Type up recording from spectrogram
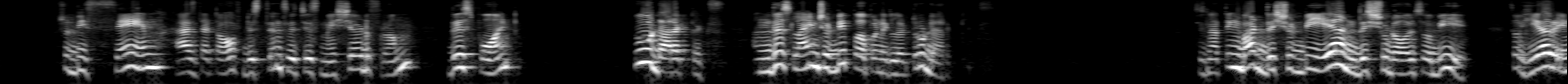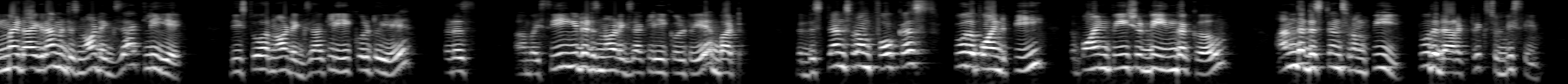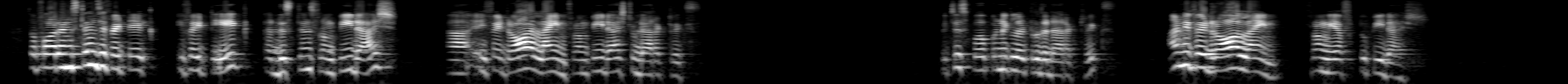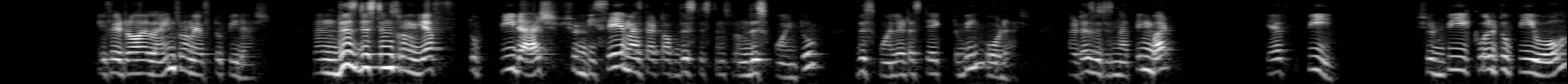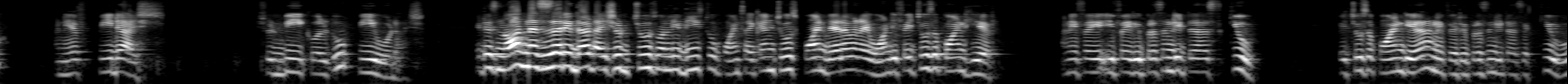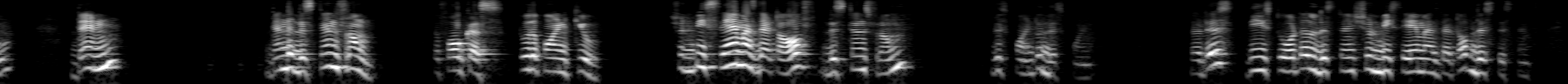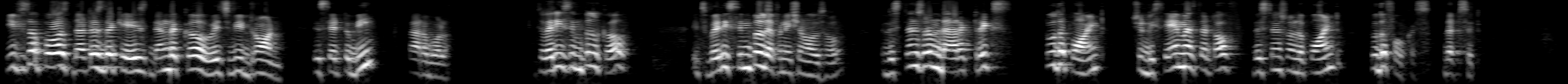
should be same as that of distance which is measured from this point to directrix and this line should be perpendicular to directrix. Which is nothing but this should be A and this should also be A. So here in my diagram it is not exactly A. These two are not exactly equal to A. That is uh, by seeing it it is not exactly equal to A but the distance from focus to the point P, the point P should be in the curve and the distance from P to the directrix should be same. So for instance if I take if I take a distance from P dash, uh, if I draw a line from P dash to directrix which is perpendicular to the directrix and if I draw a line from F to P dash if I draw a line from F to P dash then this distance from F to P dash should be same as that of this distance from this point to this point. Let us take to be O dash. That is which is nothing but FP should be equal to PO and FP dash should be equal to PO dash. It is not necessary that I should choose only these two points. I can choose point wherever I want. If I choose a point here and if I if I represent it as Q, if I choose a point here and if I represent it as a Q, then then the distance from the focus to the point Q should be same as that of distance from this point to this point. That is, these total distance should be same as that of this distance. If suppose that is the case, then the curve which we drawn is said to be parabola. It's a very simple curve. It's very simple definition also. The distance from directrix to the point should be same as that of distance from the point to the focus. That's it.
